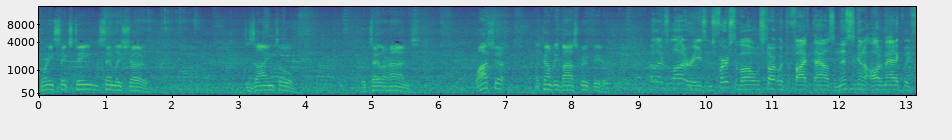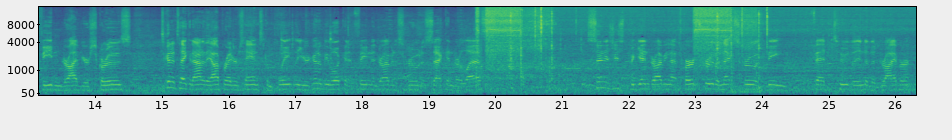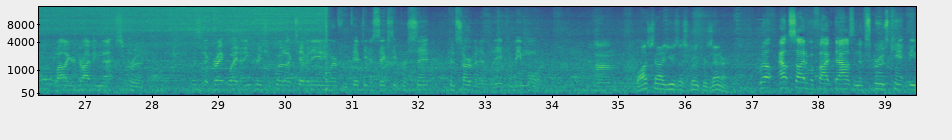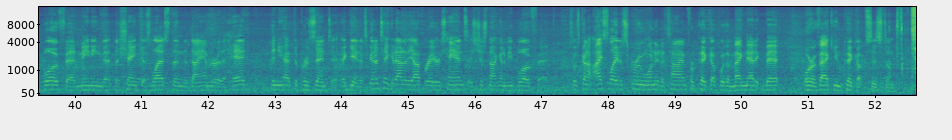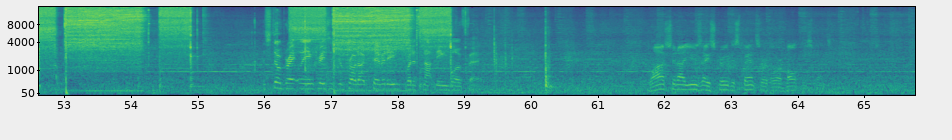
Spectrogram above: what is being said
2016 Assembly Show. Design tool with Taylor Hines. Why should a company buy a screw feeder? Well, there's a lot of reasons. First of all, we'll start with the 5000. This is going to automatically feed and drive your screws. It's going to take it out of the operator's hands completely. You're going to be looking at feeding and driving a screw in a second or less. As soon as you begin driving that first screw, the next screw is being fed to the end of the driver while you're driving that screw. This is a great way to increase your productivity anywhere from 50 to 60% conservatively. It can be more. Um, Why should I use a screw presenter? Well, outside of a 5000, if screws can't be blow fed, meaning that the shank is less than the diameter of the head, then you have to present it. Again, it's going to take it out of the operator's hands, it's just not going to be blow fed. So it's going to isolate a screw one at a time for pickup with a magnetic bit or a vacuum pickup system. It still greatly increases your productivity, but it's not being blow fed. Why should I use a screw dispenser or a bolt dispenser?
